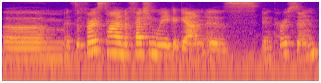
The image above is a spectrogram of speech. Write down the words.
Um, it's the first time the Fashion Week again is in person.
